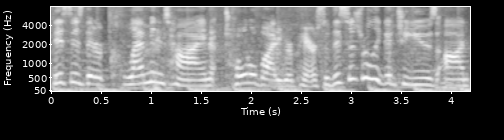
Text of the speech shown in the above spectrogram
This is their Clementine Total Body Repair. So this is really good to use on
